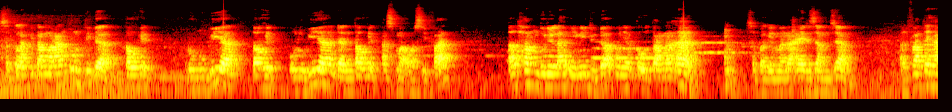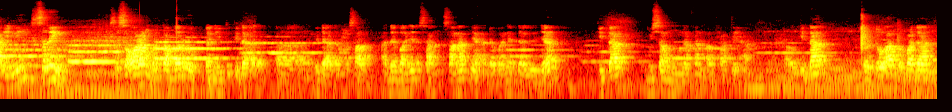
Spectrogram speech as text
setelah kita merangkum tiga tauhid rububiyah, tauhid uluhiyah dan tauhid asma wa sifat alhamdulillah ini juga punya keutamaan. Sebagaimana air zam-zam Al-Fatihah ini sering seseorang bertabarruk dan itu tidak ada uh, tidak ada masalah. Ada banyak sanatnya, ada banyak dalilnya. Kita bisa menggunakan Al-Fatihah. Kalau kita berdoa kepada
